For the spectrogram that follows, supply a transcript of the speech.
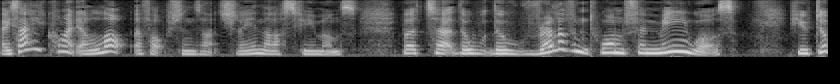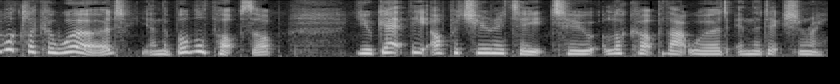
He's added quite a lot of options actually in the last few months, but uh, the the relevant one for me was if you double click a word and the bubble pops up you get the opportunity to look up that word in the dictionary.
